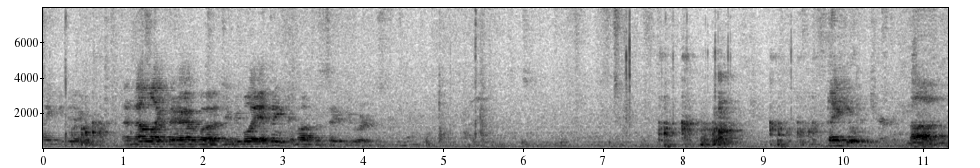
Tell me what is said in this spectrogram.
Thank you, Dick. I'd now like to have Jimmy Boy Edming come up and say a few words. Thank you. Uh,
